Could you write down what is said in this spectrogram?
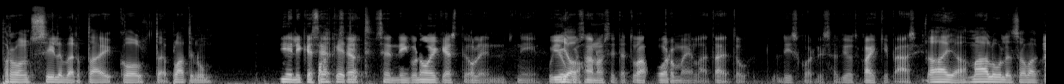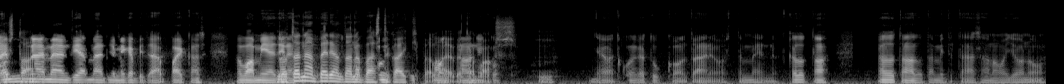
Bronze, Silver tai Gold tai Platinum niin, eli se, se, se niin kuin oikeasti oli niin, kun joku Joo. sanoi sitä tuolla formeilla tai Discordissa, että kaikki pääsi. Ai jaa, mä luulen, että se on vaikka mä, mä, mä, en tiedä, mä en tiedä, mikä pitää paikkaansa. Mä vaan mietin, No tänään perjantaina päästä kaikki pelaa joka tapauksessa. Niin hmm. Joo, että kuinka tukkoon tämä niin on sitten mennyt. Katsotaan, katsotaan tota, mitä tämä sanoo jono.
